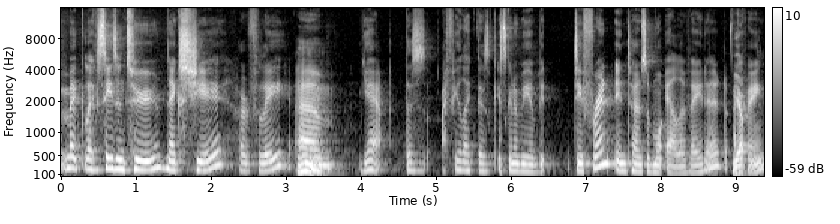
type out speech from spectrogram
make, like season two next year, hopefully, Mm. um, yeah, there's. I feel like there's it's going to be a bit different in terms of more elevated. Yep. I think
